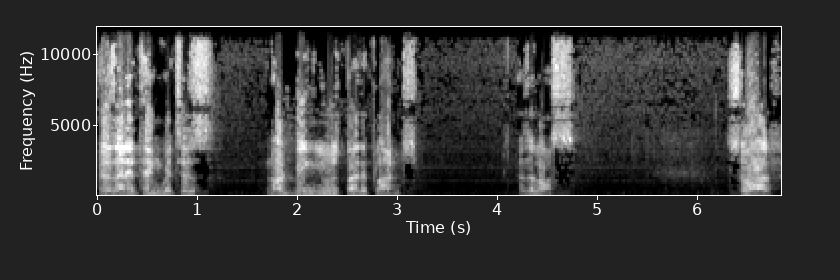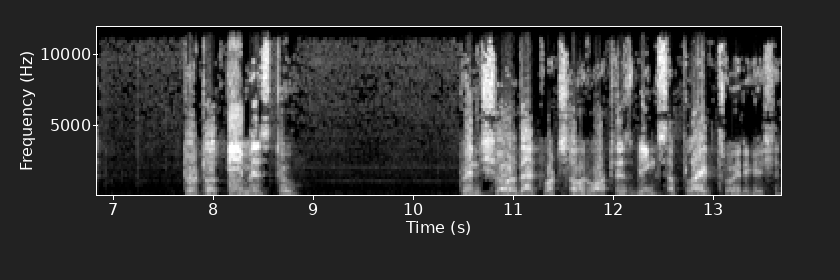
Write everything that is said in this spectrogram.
Because anything which is not being used by the plants is a loss. So our total aim is to to ensure that whatsoever water is being supplied through irrigation,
